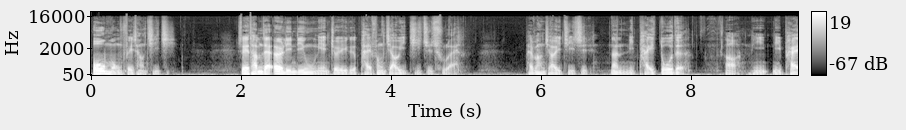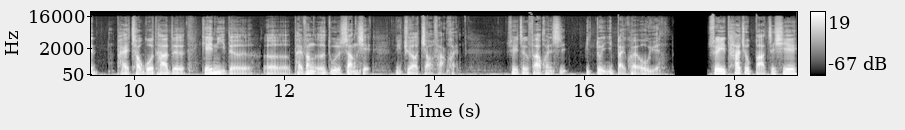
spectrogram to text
欧盟非常积极。所以他们在二零零五年就有一个排放交易机制出来了，排放交易机制，那你排多的啊，你你排排超过他的给你的呃排放额度的上限，你就要缴罚款。所以这个罚款是一吨一百块欧元。所以他就把这些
